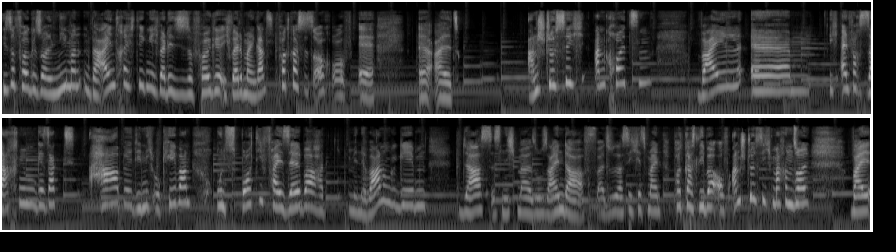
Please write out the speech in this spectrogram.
Diese Folge soll niemanden beeinträchtigen. Ich werde diese Folge, ich werde meinen ganzen Podcast jetzt auch auf äh, äh, als anstößig ankreuzen, weil ähm, ich einfach Sachen gesagt habe, die nicht okay waren. Und Spotify selber hat mir eine Warnung gegeben, dass es nicht mehr so sein darf. Also, dass ich jetzt meinen Podcast lieber auf anstößig machen soll, weil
